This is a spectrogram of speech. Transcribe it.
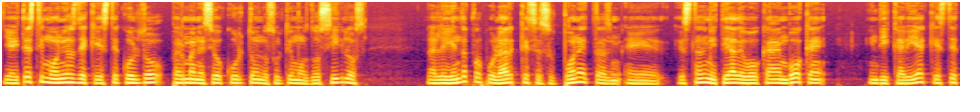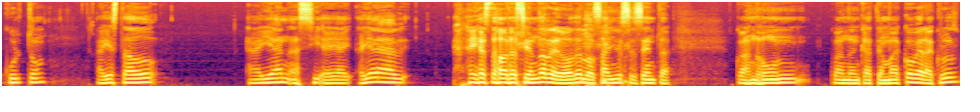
Y hay testimonios de que este culto permaneció oculto en los últimos dos siglos. La leyenda popular que se supone eh, es transmitida de boca en boca indicaría que este culto haya estado, hayan así, haya, haya, estado naciendo alrededor de los años 60, cuando, un, cuando en Catemaco, Veracruz,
